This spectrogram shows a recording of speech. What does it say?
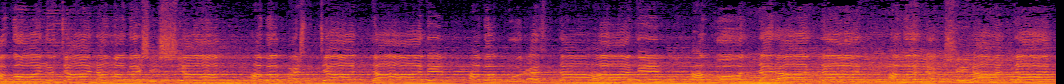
अवानुजानमवशिष्याम् अवपश्चात्ताद् अवपुरस्ताद् अवोत्तरात्ताद् अवदक्षिणात्ताद्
